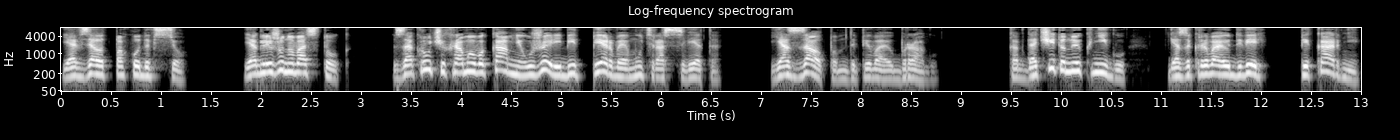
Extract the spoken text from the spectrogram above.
Я взял от похода все. Я гляжу на восток. За круче хромого камня уже ребит первая муть рассвета. Я залпом допиваю брагу. Когда читанную книгу я закрываю дверь пекарни,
